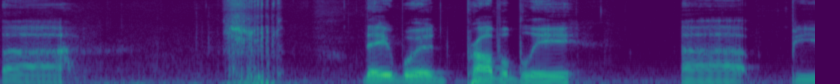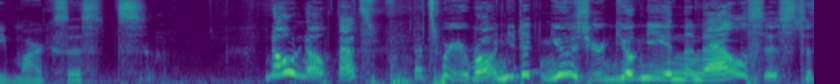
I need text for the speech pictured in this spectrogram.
uh they would probably uh be Marxists. No, no, that's that's where you're wrong. You didn't use your Jungian analysis to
